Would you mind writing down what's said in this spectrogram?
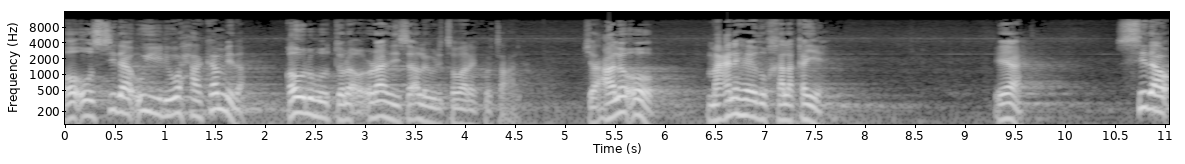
oo uu sidaa u yidhi waxaa ka mida qowluhu odhaahdiisa alla yidhi tabaaraka wa tacaala. Jacalo oo macnaheedu khalaqayah ya. Sidaa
